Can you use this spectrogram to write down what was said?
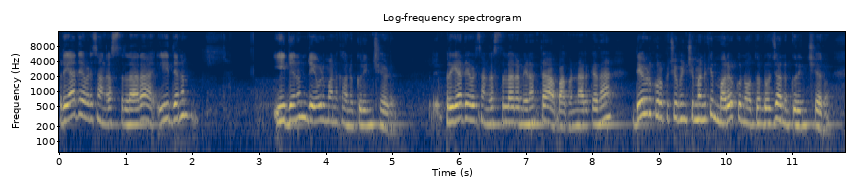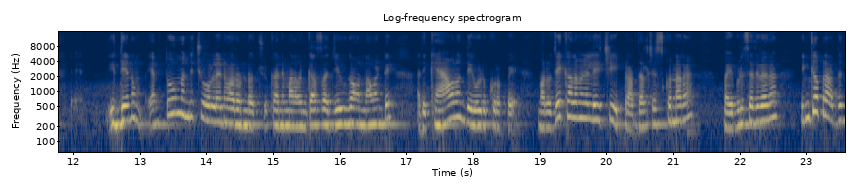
ప్రియా దేవుడి సంఘస్థులారా ఈ దినం ఈ దినం దేవుడు మనకు అనుగ్రహించాడు. ప్రియాదేవుడి సంఘస్థులారా మీరంతా బాగున్నారు కదా? దేవుడు కృప చూపించి మనకి మరొక నూతన రోజు అనుగ్రహించారు. ఈ దినం ఎంతోమంది చూడలేని వారు ఉండొచ్చు కానీ మనం ఇంకా సజీవుగా ఉన్నామంటే అది కేవలం దేవుడి కృపే. మరుదే కాలంలో లేచి ప్రార్థనలు చేసుకున్నారా? బైబిల్ చదివారా? ఇంకా ప్రార్థన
